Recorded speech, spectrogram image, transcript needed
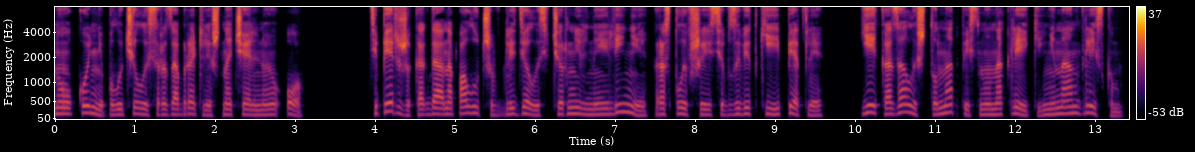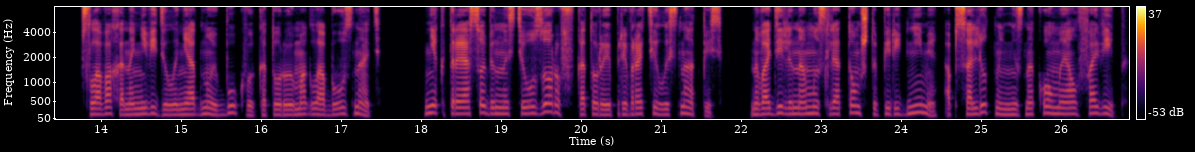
но у Конни получилось разобрать лишь начальную «О». Теперь же, когда она получше вгляделась в чернильные линии, расплывшиеся в завитки и петли, ей казалось, что надпись на наклейке не на английском. В словах она не видела ни одной буквы, которую могла бы узнать. Некоторые особенности узоров, в которые превратилась надпись, наводили на мысль о том, что перед ними абсолютно незнакомый алфавит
